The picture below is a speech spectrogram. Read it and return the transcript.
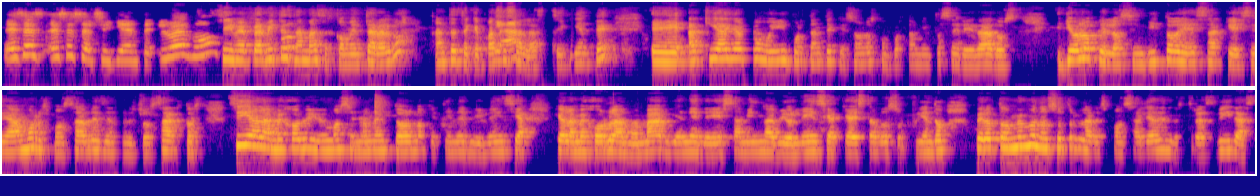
Ese es, ese es el siguiente. Luego. Si me permites nada más comentar algo antes de que pases a la siguiente, eh, aquí hay algo muy importante que son los comportamientos heredados. Yo lo que los invito es a que seamos responsables de nuestros actos. Sí, a lo mejor vivimos en un entorno que tiene violencia, que a lo mejor la mamá viene de esa misma violencia que ha estado sufriendo, pero tomemos nosotros la responsabilidad de nuestras vidas.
